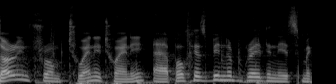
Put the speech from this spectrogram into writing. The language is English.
Starting from 2020, Apple has been upgrading its Mac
